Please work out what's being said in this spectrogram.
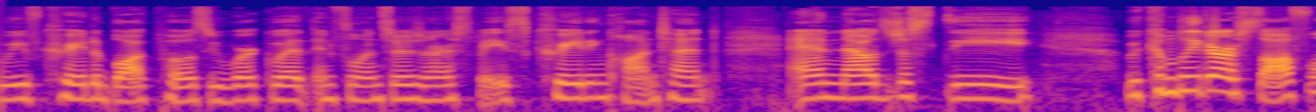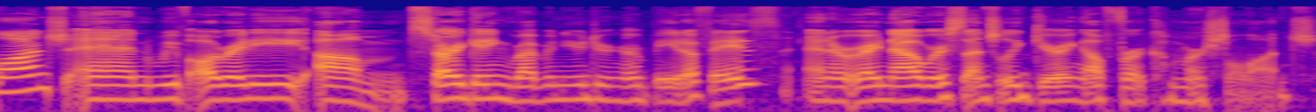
we've created blog posts we work with influencers in our space creating content and now it's just the we completed our soft launch and we've already um, started getting revenue during our beta phase and right now we're essentially gearing up for a commercial launch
